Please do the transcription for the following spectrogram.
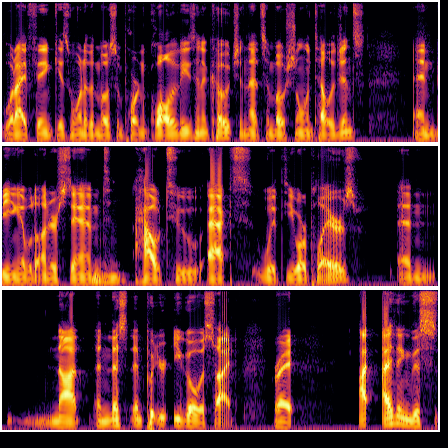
what I think is one of the most important qualities in a coach, and that's emotional intelligence and being able to understand mm-hmm. how to act with your players and not and this, and put your ego aside, right? I I think this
